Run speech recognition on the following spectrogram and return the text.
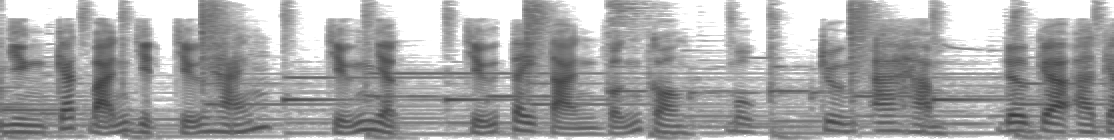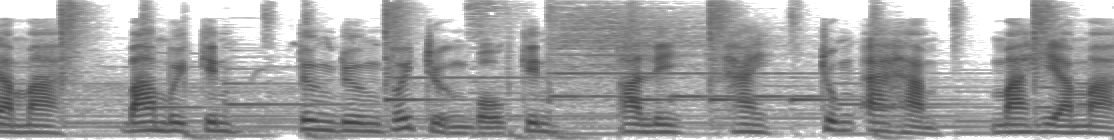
Nhưng các bản dịch chữ Hán, chữ Nhật, chữ Tây Tạng vẫn còn. Một Trường A Hàm, Durga Agama, 30 kinh, tương đương với trường bộ kinh, Pali, 2, Trung A Hàm, Mahiyama,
